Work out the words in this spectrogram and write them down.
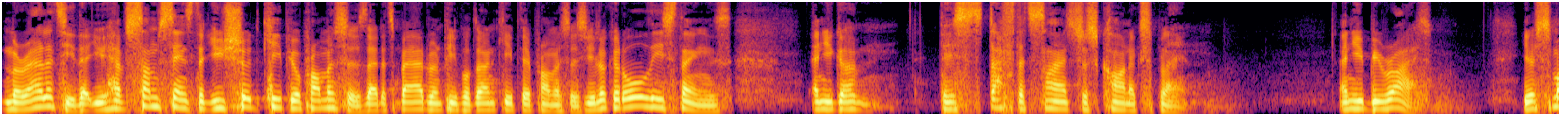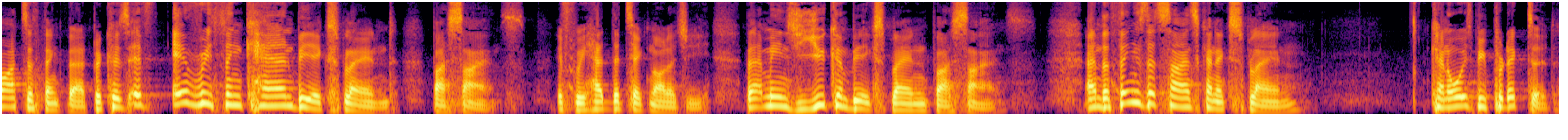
morality, that you have some sense that you should keep your promises, that it's bad when people don't keep their promises. You look at all these things and you go, there's stuff that science just can't explain. And you'd be right. You're smart to think that because if everything can be explained by science, if we had the technology, that means you can be explained by science. And the things that science can explain can always be predicted.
